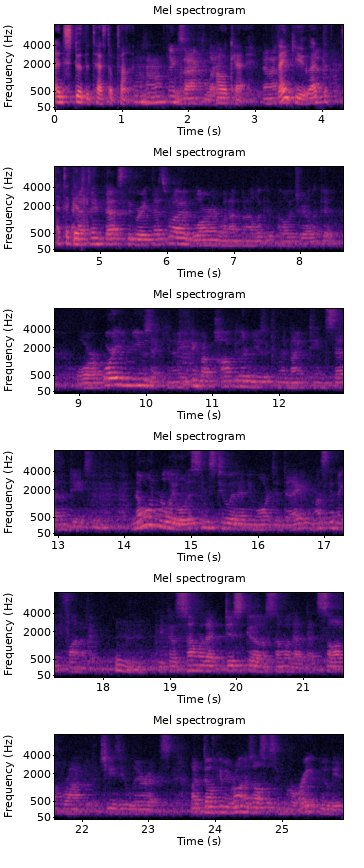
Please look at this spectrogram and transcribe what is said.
and stood the test of time. Mm-hmm. Exactly. Okay, And I thank think- you. and- that's a And I think that's the great, that's what I've learned when I, when I look at poetry, I look at, or, or even music, you know, you think about popular music from the nineteen seventies. No one really listens to it anymore today unless they make fun of it. Mm. Because some of that disco, some of that, that soft rock with the cheesy lyrics. But don't get me wrong, there's also some great movie,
